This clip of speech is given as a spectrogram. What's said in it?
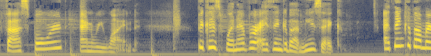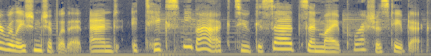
Fast Forward and Rewind. Because whenever I think about music, I think about my relationship with it, and it takes me back to cassettes and my precious tape deck.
